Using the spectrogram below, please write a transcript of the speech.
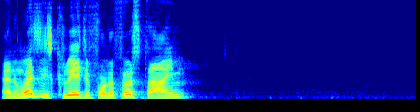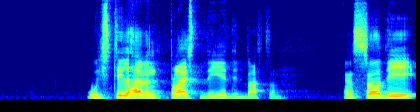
And when it is created for the first time, we still haven't pressed the edit button. And so the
